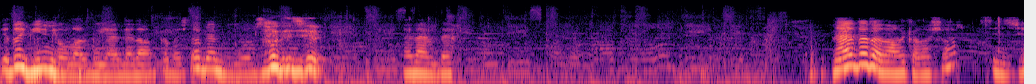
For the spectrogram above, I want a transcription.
Ya da bilmiyorlar bu yerleri arkadaşlar. Ben biliyorum sadece. Herhalde. Neredeler arkadaşlar sizce?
